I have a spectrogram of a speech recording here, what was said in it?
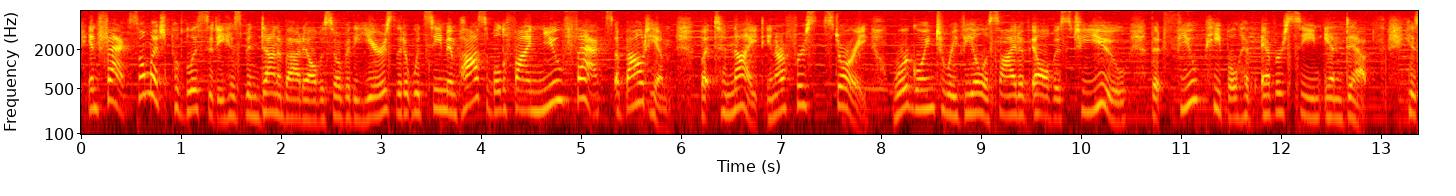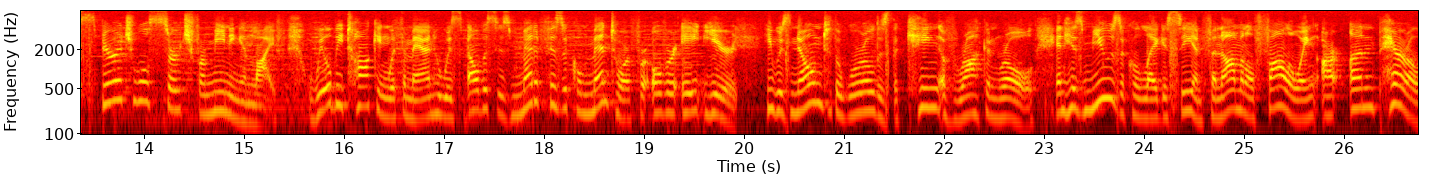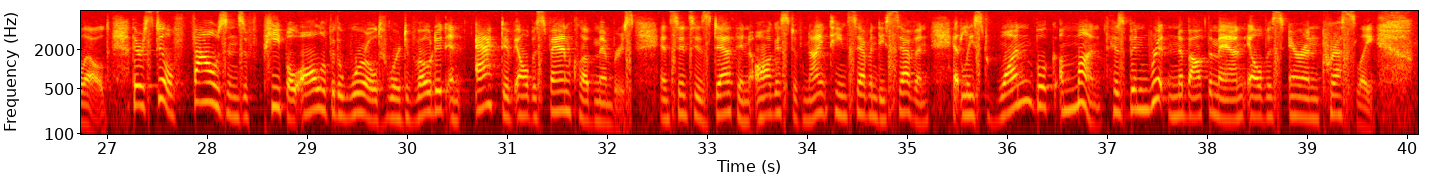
In fact, so much publicity has been done about Elvis over the years that it would seem impossible to find new facts about him. But tonight, in our first story, we're going to reveal a side of Elvis to you that few people have ever seen in depth. His spiritual search for meaning in life. We'll be talking with the man who was Elvis's metaphysical mentor for over eight years. He was known to the world as the king of rock and roll, and his musical legacy and phenomenal following are unparalleled. There are still thousands of people all over the world who are devoted and active Elvis fan club members, and since his death in August of 1977, at least one book a month has been written about the man Elvis Aaron Presley.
